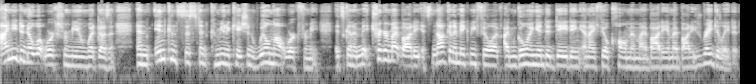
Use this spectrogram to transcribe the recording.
I need to know what works for me and what doesn't. And inconsistent communication will not work for me. It's going to trigger my body. It's not going to make me feel like I'm going into dating and I feel calm in my body and my body's regulated.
